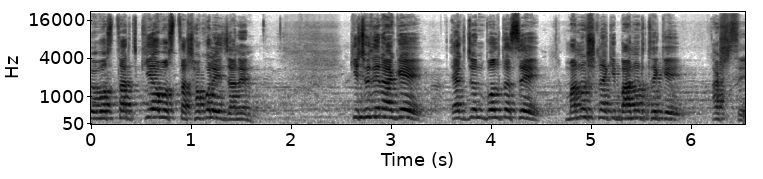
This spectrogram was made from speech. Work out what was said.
ব্যবস্থার কী অবস্থা সকলেই জানেন। কিছুদিন আগে একজন বলতেছে, মানুষ নাকি বানর থেকে আসছে।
